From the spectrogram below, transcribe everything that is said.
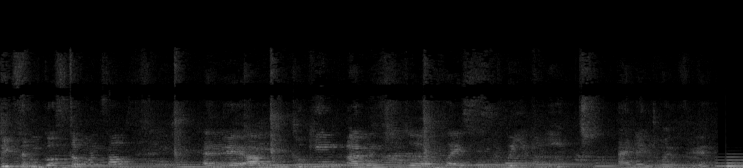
with some gusto and we're um, cooking um, into the place where you can eat and enjoy the food.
